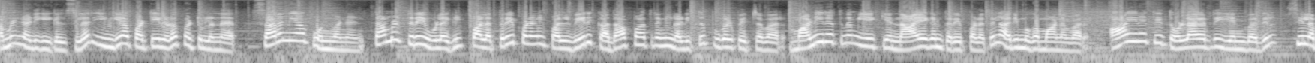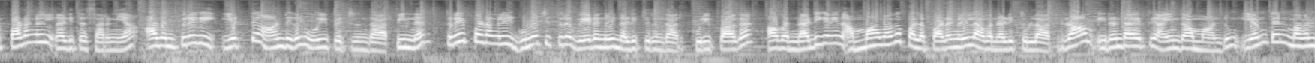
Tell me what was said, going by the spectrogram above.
தமிழ் நடிகைகள் சிலர் இங்கே அப்பட்டியலிடப்பட்டுள்ளனர். சரண்யா பொன்வண்ணன். தமிழ் திரை உலகில் பல திரைப்படங்கள் பல்வேறு கதாபாத்திரங்கள் நடித்து புகழ் பெற்றவர். மணிரத்னம் இயக்கிய நாயகன் திரைப்படத்தில் அறிமுகமானவர். ஆயிரத்தி தொள்ளாயிரத்தி எண்பதில் சில படங்களில் நடித்த சரண்யா அதன் பிறகு எட்டு ஆண்டுகள் ஓய்வு பெற்றிருந்தார். பின்னர் திரைப்படங்களில் குணச்சித்திர வேடங்களில் நடித்திருந்தார். குறிப்பாக அவர் நடிகனின் அம்மாவாக பல படங்களில் அவர் நடித்துள்ளார். ராம் இரண்டாயிரத்தி ஐந்தாம் ஆண்டும் எம் டென் மகன்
